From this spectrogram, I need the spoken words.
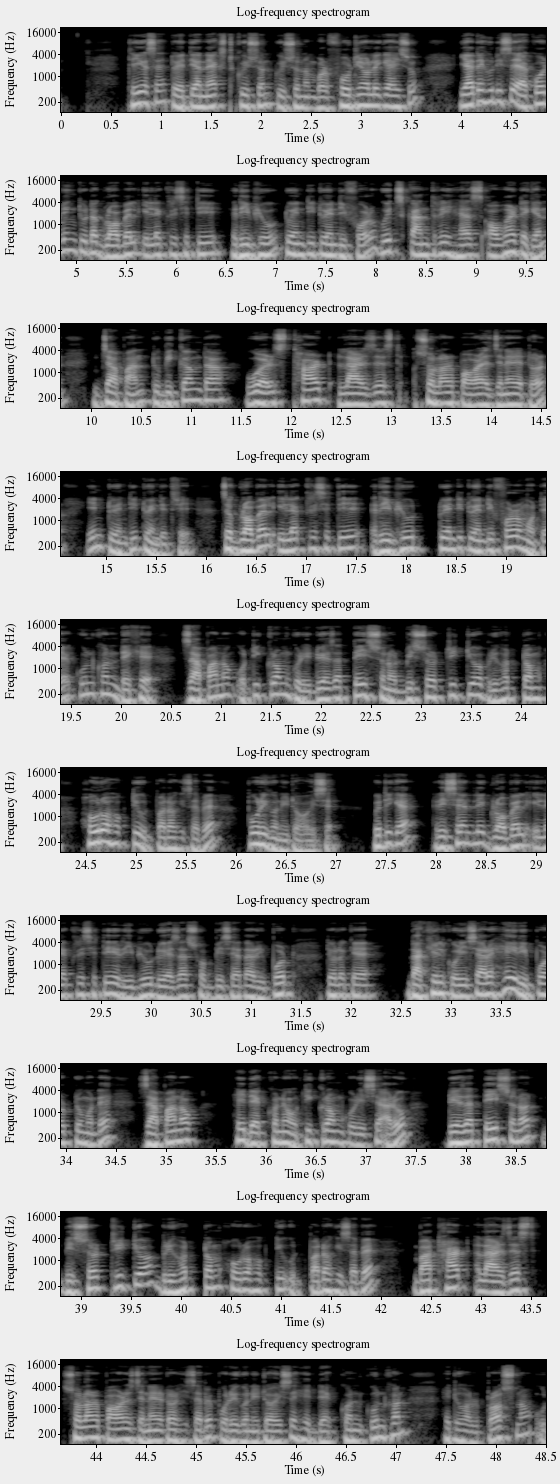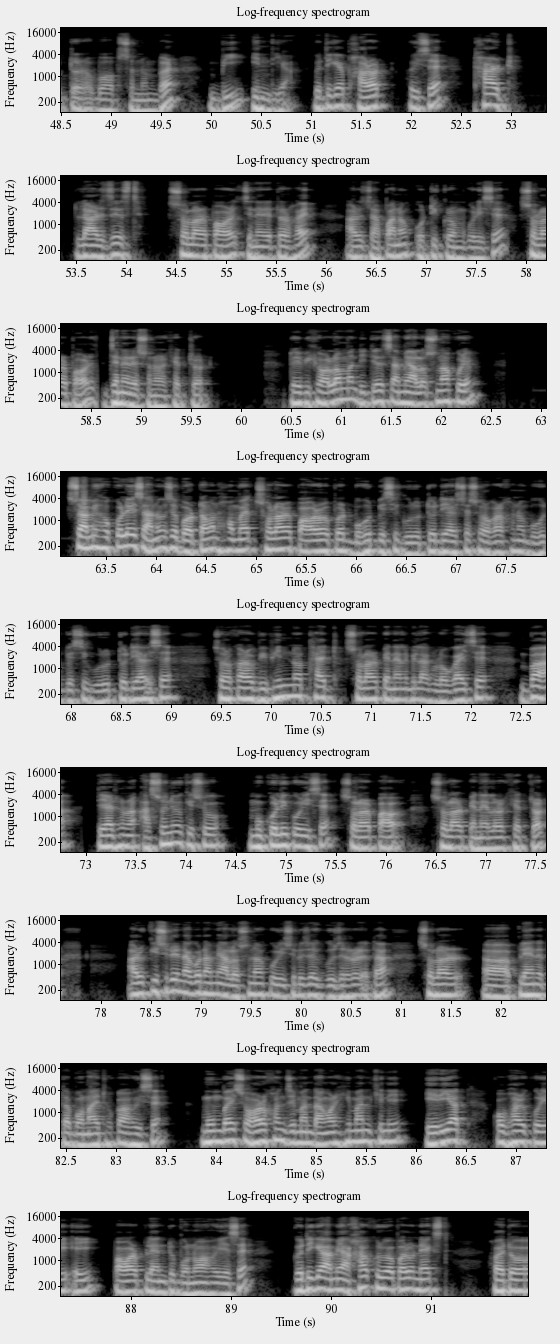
ঠিক আছে তো এতিয়া নেক্সট কুৱেশ্যন কুৱেশ্যন নম্বৰ ফৰ্টিনলৈকে আহিছোঁ। ইয়াতে সুধিছে according to the global electricity review twenty twenty four which country has overtaken Japan to become the world's third largest solar power generator in twenty twenty three যে global electricity review twenty twenty ফ'ৰৰ মতে কোনখন দেশে জাপানক অতিক্ৰম কৰি দুহেজাৰ তেইছ চনত বিশ্বৰ তৃতীয় বৃহত্তম সৌৰশক্তি উৎপাদক হিচাপে পৰিগণিত হৈছে। গতিকে ৰিচেণ্টলি গ্ল'বেল ইলেক্ট্ৰিচিটি ৰিভিউ দুহেজাৰ চৌব্বিছে এটা ৰিপৰ্ট তেওঁলোকে দাখিল কৰিছে আৰু সেই ৰিপৰ্টটোৰ মতে জাপানক সেই দেশখনে অতিক্ৰম কৰিছে আৰু দুহেজাৰ তেইছ চনত বিশ্বৰ তৃতীয় বৃহত্তম সৌৰশক্তি উৎপাদক হিচাপে বা third largest solar power generator হিচাপে পৰিগণিত হৈছে সেই দেশখন। কোনখন? সেইটো হ'ল প্ৰশ্ন উত্তৰ হ'ব অপশ্যন নম্বৰ বি ইণ্ডিয়া। গতিকে ভাৰত হৈছে third largest solar power generator হয় আৰু জাপানক অতিক্ৰম কৰিছে ছ'লাৰ পাৱাৰ জেনেৰেশ্যনৰ ক্ষেত্ৰত। তো এই বিষয়ে অলপমান ডিটেইলছ আমি আলোচনা কৰিম। চ' আমি সকলোৱে জানো যে বৰ্তমান সময়ত ছ'লাৰ পাৱাৰৰ ওপৰত বহুত বেছি গুৰুত্ব দিয়া হৈছে চৰকাৰখনক বহুত বেছি গুৰুত্ব দিয়া হৈছে। চৰকাৰৰ বিভিন্ন ঠাইত ছ'লাৰ পেনেলবিলাক লগাইছে বা তেনেধৰণৰ আঁচনিও কিছু মুকলি কৰিছে ছ'লাৰ পাৱাৰ ছ'লাৰ পেনেলৰ ক্ষেত্ৰত। আৰু কিছুদিন আগত আমি আলোচনা কৰিছিলোঁ যে গুজৰাটত এটা ছ'লাৰ প্লেন এটা বনাই থকা হৈছে। মুম্বাই চহৰখন যিমান ডাঙৰ সিমানখিনি এৰিয়াত কভাৰ কৰি এই পাৱাৰ প্লেনটো বনোৱা হৈ আছে। গতিকে আমি আশা কৰিব পাৰোঁ নেক্সট হয়তো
